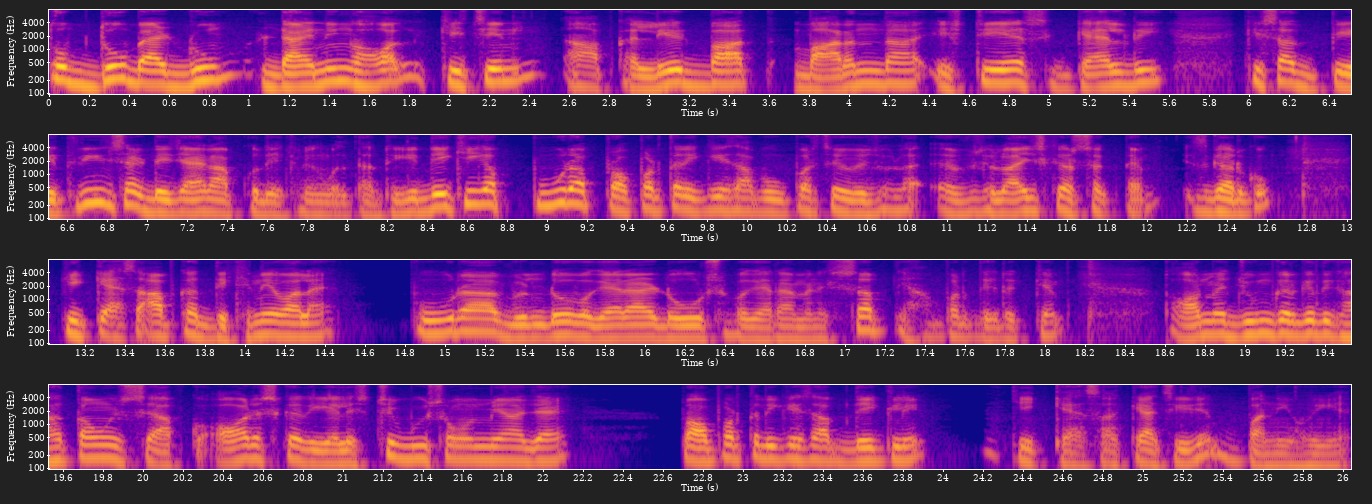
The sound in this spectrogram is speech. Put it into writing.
तो दो बेडरूम, डाइनिंग हॉल, किचन, आपका लेट बाथ, बारंदा, स्टेयर्स, गैलरी के साथ बेहतरीन सा डिज़ाइन आपको देखने को मिलता है। तो ये देखिएगा, पूरा प्रॉपर तरीके से आप ऊपर से विजुलाइज कर सकते हैं इस घर को कि कैसा आपका दिखने वाला है। पूरा विंडो वगैरह, डोर्स वगैरह मैंने सब यहाँ पर दे रखे हैं। तो और मैं जूम करके दिखाता हूँ, इससे आपको और इसका रियलिस्टिक व्यू समझ में आ जाए। प्रॉपर तरीके से आप देख लें कि कैसा, क्या चीज़ें बनी हुई हैं।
